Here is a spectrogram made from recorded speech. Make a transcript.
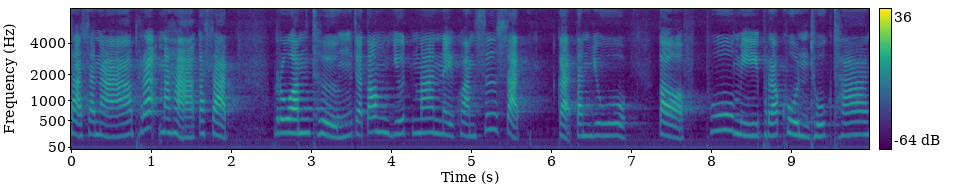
ศาสนาพระมหากษัตริย์ รวมถึงจะต้องยึดมั่นในความซื่อสัตย์กตัญญูต่อผู้มีพระคุณทุกท่าน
